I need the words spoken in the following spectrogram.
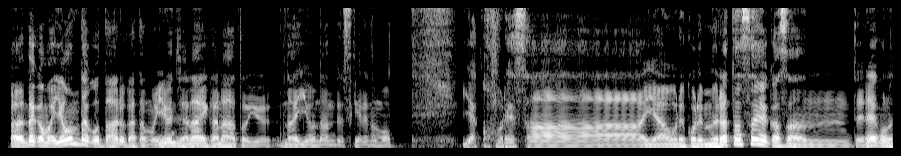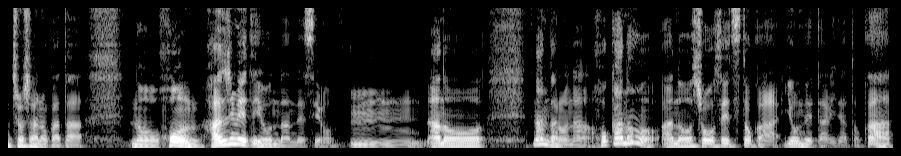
だかまあ読んだことある方もいるんじゃないかなという内容なんですけれどもいやこれさいや俺これ村田沙耶香さんってねこの著者の方の本初めて読んだんですよ。うんあのなんだろうな他のあの小説とか読んでたりだとか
